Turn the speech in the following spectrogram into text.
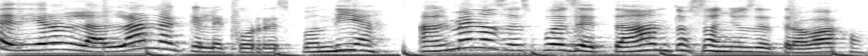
le dieron la lana que le correspondía, al menos después de tantos años de trabajo.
